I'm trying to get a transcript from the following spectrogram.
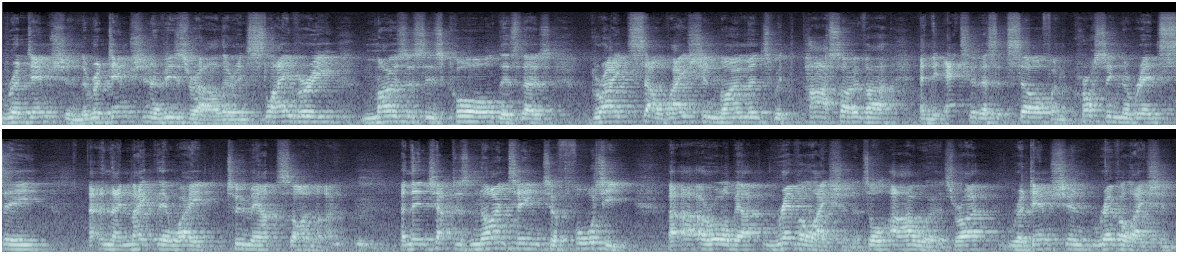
redemption, the redemption of Israel. They're in slavery, Moses is called, there's those great salvation moments with Passover and the Exodus itself and crossing the Red Sea, and they make their way to Mount Sinai. And then chapters 19 to 40 uh, are all about revelation. It's all our words, right? Redemption, revelation.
